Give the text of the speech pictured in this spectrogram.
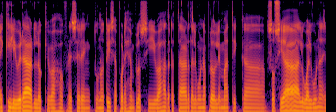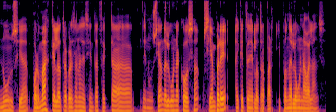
equilibrar lo que vas a ofrecer en tu noticia. Por ejemplo, si vas a tratar de alguna problemática social o alguna denuncia, por más que la otra persona se sienta afectada denunciando alguna cosa, siempre hay que tener la otra parte y ponerlo en una balanza.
